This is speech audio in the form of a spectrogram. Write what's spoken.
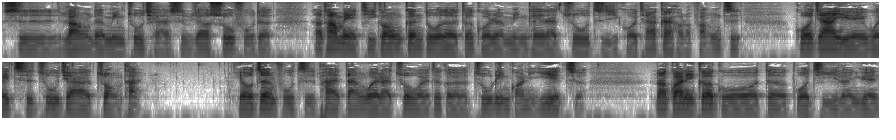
是让人民住起来是比较舒服的。那他们也提供更多的德国人民可以来租自己国家盖好的房子，国家也维持住家的状态，由政府指派单位来作为这个租赁管理业者。那管理各国的国籍人员，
